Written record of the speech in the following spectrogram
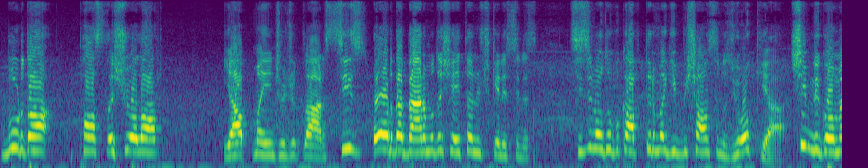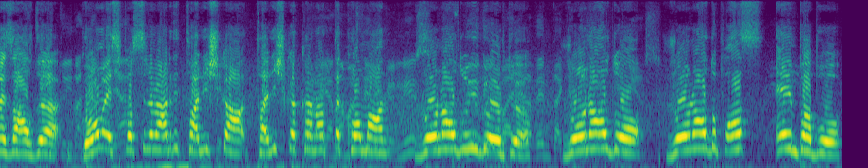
Burada paslaşıyorlar. Yapmayın çocuklar. Siz orada Bermuda şeytan üçgenisiniz. Sizin o topu kaptırma gibi bir şansınız yok ya. Şimdi Gomez aldı. Gomez pasını verdi Talişka. Talişka kanatta Koman. Ronaldo'yu gördü. Ronaldo. Ronaldo pas. Mbabu.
